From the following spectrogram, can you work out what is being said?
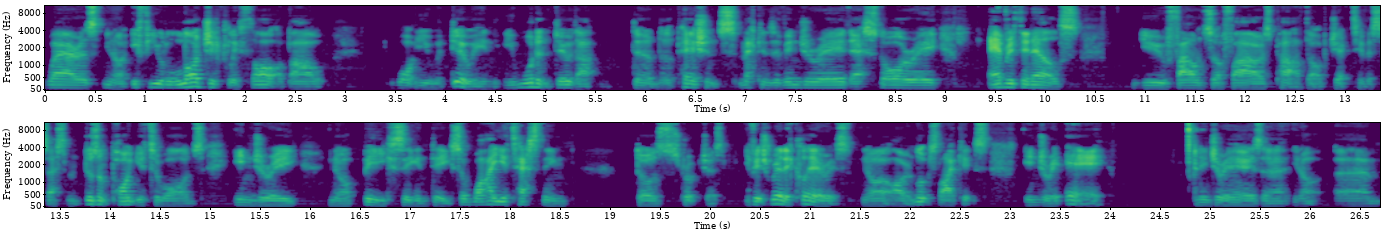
Whereas you know if you logically thought about what you were doing, you wouldn't do that. The, the patient's mechanism of injury, their story, everything else you found so far as part of the objective assessment doesn't point you towards injury, you know, B, C, and D. So why are you testing those structures? If it's really clear, it's you know, or it looks like it's injury A, an injury is a you know um,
